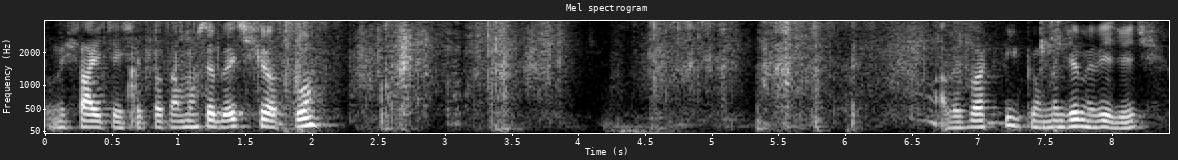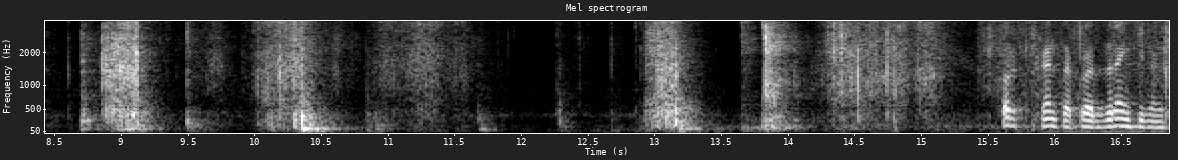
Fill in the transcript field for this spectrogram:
pomyślajcie się, co tam może być w środku. Ale za chwilkę będziemy wiedzieć. Korki kręcę akurat z ręki, więc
